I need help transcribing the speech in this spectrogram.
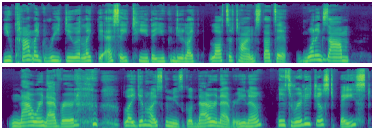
You can't like redo it like the SAT that you can do like lots of times. That's it. One exam, now or never, like in High School Musical, now or never, you know? It's really just based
